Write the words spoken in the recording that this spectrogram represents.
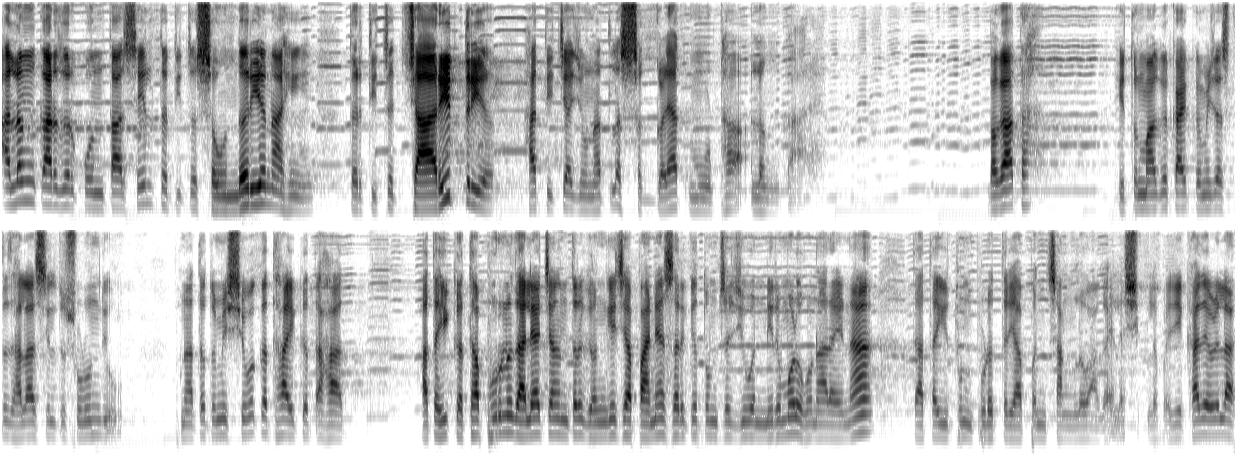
अलंकार जर कोणता असेल तर तिचं सौंदर्य नाही तर तिचं चारित्र्य हा तिच्या जीवनातला सगळ्यात मोठा अलंकार आहे. बघा आता इथून मागं काय कमी जास्त झाला असेल तर सोडून देऊ. पण आता तुम्ही शिवकथा ऐकत आहात. आता ही कथा पूर्ण झाल्याच्यानंतर गंगेच्या पाण्यासारखं तुमचं जीवन निर्मळ होणार आहे ना? तर आता इथून पुढं तरी आपण चांगलं वागायला शिकलं पाहिजे. एखाद्या वेळेला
